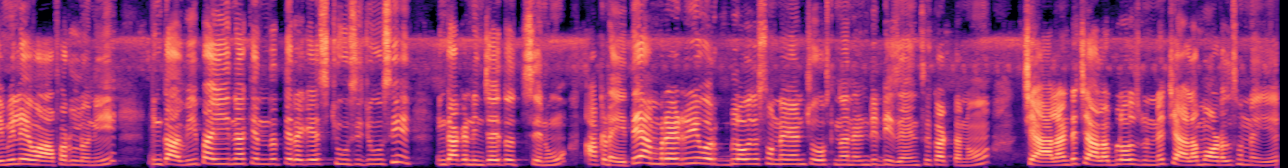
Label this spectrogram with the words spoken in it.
ఏమీ లేవు ఆఫర్లోని. ఇంకా అవి పైన కింద తిరగేసి చూసి చూసి ఇంకా అక్కడి నుంచి అయితే వచ్చాను. అక్కడైతే ఎంబ్రాయిడరీ వర్క్ బ్లౌజెస్ ఉన్నాయని చూస్తున్నానండి డిజైన్స్ కట్టను. చాలా అంటే చాలా బ్లౌజులు ఉన్నాయి చాలా మోడల్స్ ఉన్నాయి.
